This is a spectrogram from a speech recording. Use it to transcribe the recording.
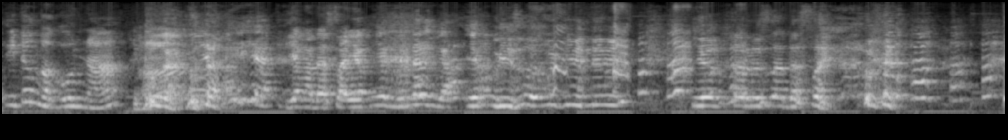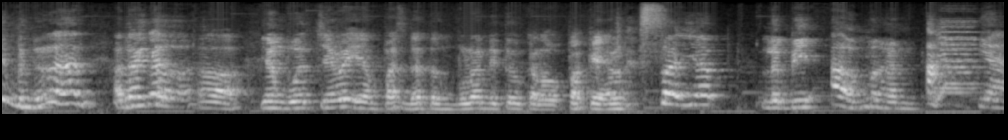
itu nggak guna. itu nggak guna Iya. yang ada sayapnya guna nggak yang bisa begini yang harus ada sayapnya beneran ada Oh, kan oh, yang buat cewek yang pas datang bulan itu kalau pakai yang sayap lebih aman Ah, ya.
